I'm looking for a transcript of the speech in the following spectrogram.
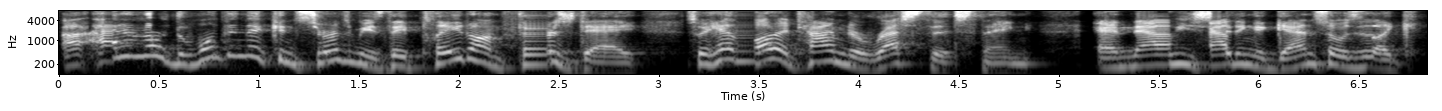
I, don't know. The one thing that concerns me is they played on Thursday, so he had a lot of time to rest this thing, and now he's sitting again. So is it like,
